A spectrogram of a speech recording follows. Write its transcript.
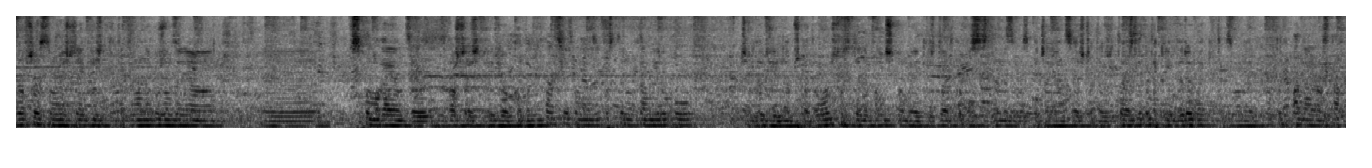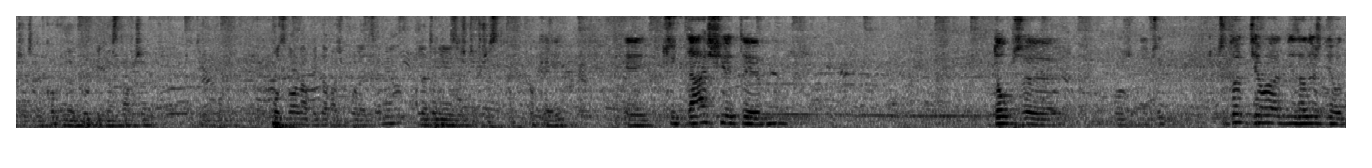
zawsze są jeszcze jakieś tak zwane urządzenia e, wspomagające, zwłaszcza jeśli chodzi o komunikację pomiędzy posterunkami ruchu, czyli chodzi na przykład o łączność telefoniczną, o jakieś dodatkowe systemy zabezpieczające jeszcze, także to jest tylko taki wyrywek i tak zwany panel nastawczy, czyli ko- e, nastawczy, który po- pozwala wydawać polecenia, ale to nie jest jeszcze wszystko. Okej. Y, Czy da się tym dobrze, może, czy, czy to działa niezależnie od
